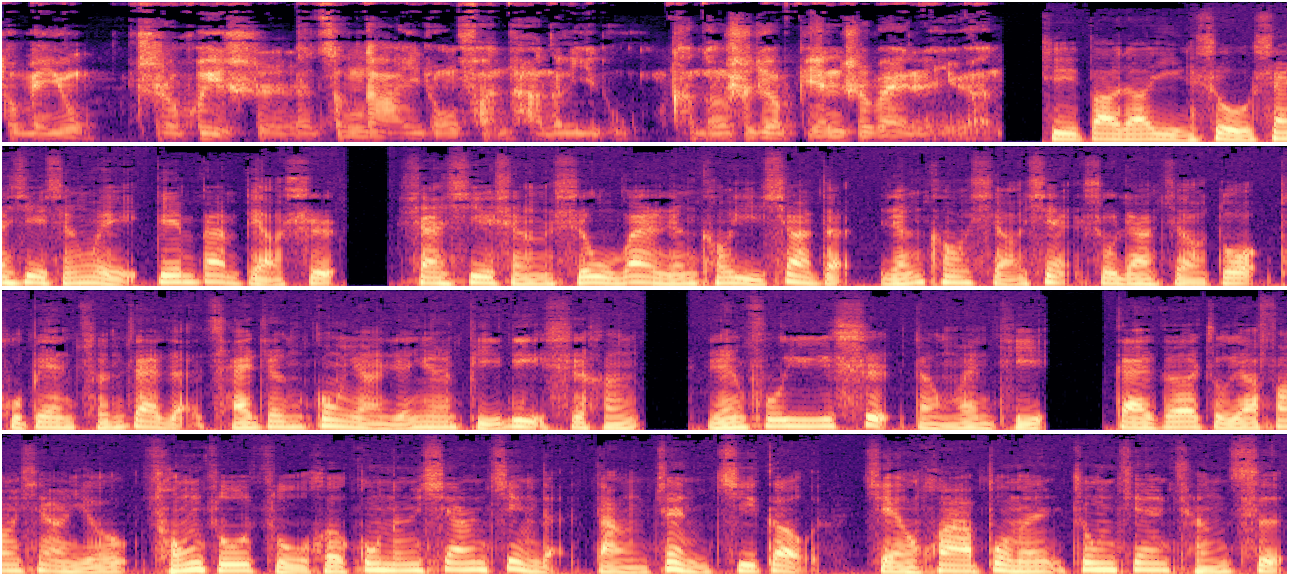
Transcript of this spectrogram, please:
都没用，只会是增大一种反弹的力度，可能是叫编制外人员。据报道引述山西省委编办表示，山西省十五万人口以下的人口小县数量较多，普遍存在着财政供养人员比例失衡、人浮于事等问题。改革主要方向由重组组合功能相近的党政机构，简化部门中间层次，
